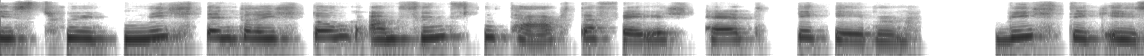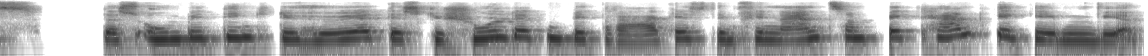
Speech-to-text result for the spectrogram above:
ist mit Nichtentrichtung am fünften Tag der Fälligkeit gegeben. Wichtig ist, dass unbedingt die Höhe des geschuldeten Betrages dem Finanzamt bekannt gegeben wird.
